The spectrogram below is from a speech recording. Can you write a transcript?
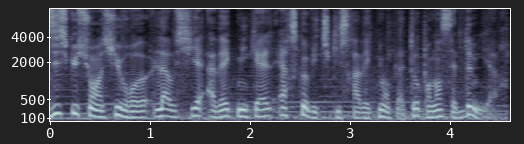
Discussion à suivre là aussi avec Michael Erskovic qui sera avec nous en plateau pendant cette demi-heure.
